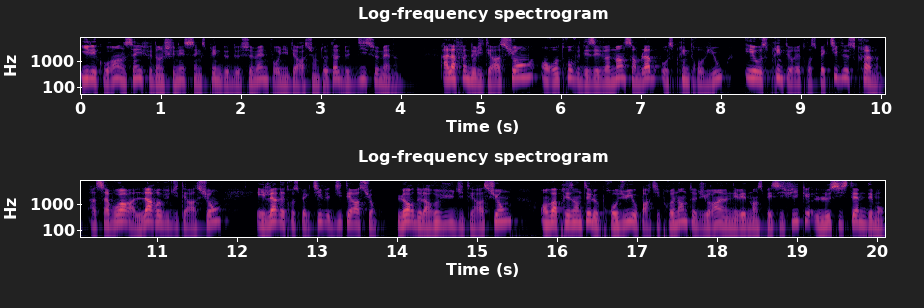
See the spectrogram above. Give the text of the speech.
Il est courant en safe d'enchaîner 5 sprints de 2 semaines pour une itération totale de 10 semaines. À la fin de l'itération, on retrouve des événements semblables au sprint review et au sprint rétrospectif de Scrum, à savoir la revue d'itération et la rétrospective d'itération. Lors de la revue d'itération, on va présenter le produit aux parties prenantes durant un événement spécifique, le système démo.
